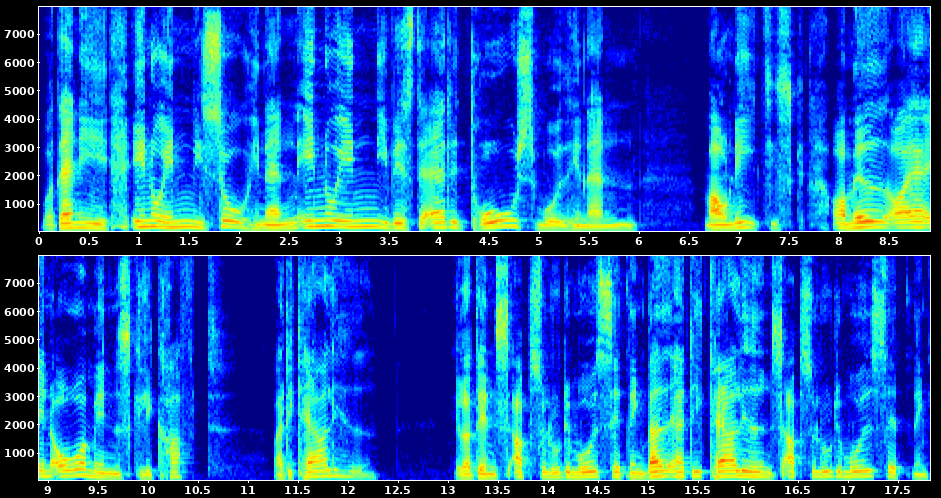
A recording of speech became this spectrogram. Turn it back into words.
Hvordan I endnu inden I så hinanden, endnu inden I vidste at det, droges mod hinanden. Magnetisk og med og er en overmenneskelig kraft. Var det kærligheden? Eller dens absolute modsætning? Hvad er det kærlighedens absolute modsætning?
